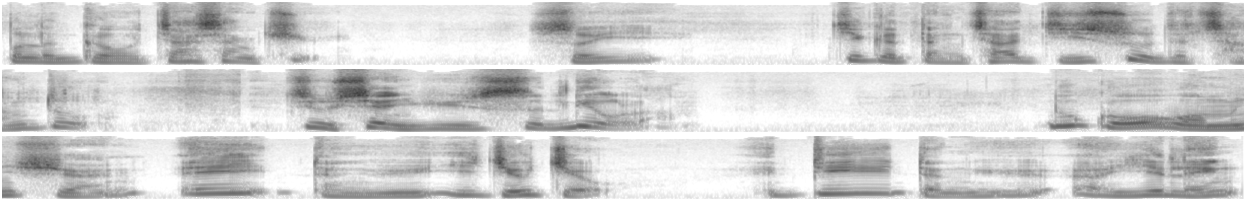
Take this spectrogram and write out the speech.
不能够加上去，所以这个等差级数的长度就限于是六了。如果我们选 a 等于一九九，d 等于二一零，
